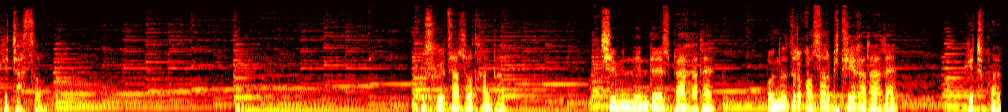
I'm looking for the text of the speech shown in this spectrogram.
гэж асуув. Бүсгүй залууд хандан. Чимэн эндэл байгаарай. Өнөөдөр голоор битгий гараарай гэж говь.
